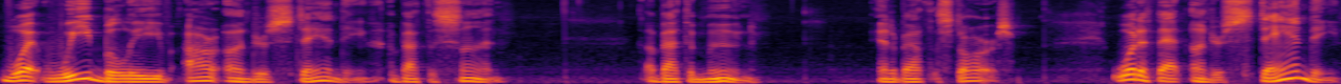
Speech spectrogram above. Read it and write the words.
what we believe our understanding about the sun, about the moon, and about the stars, what if that understanding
